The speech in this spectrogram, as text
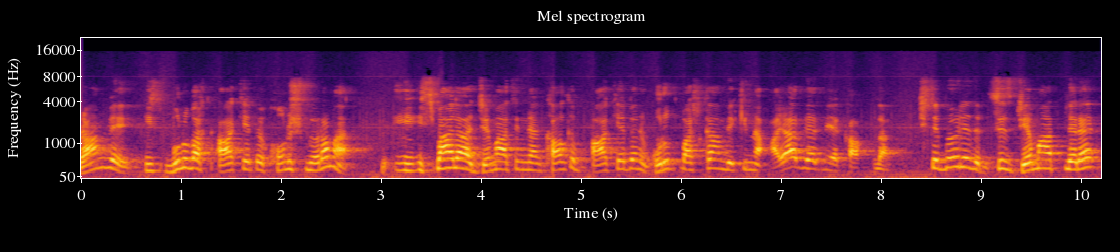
Rahmi Bey bunu bak AKP konuşmuyor ama İsmail Ağa cemaatinden kalkıp AKP'nin grup başkan vekiline ayar vermeye kalktılar. İşte böyledir. Siz cemaatlere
